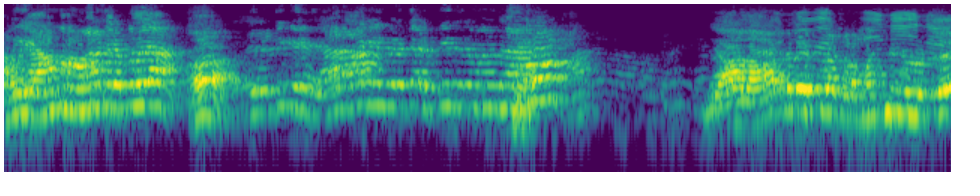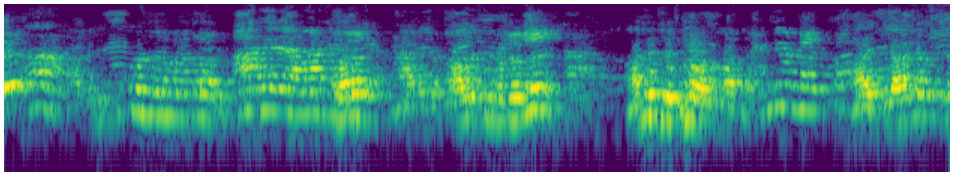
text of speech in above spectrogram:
అవి అమ్మ మాట చెప్పలే. రెడ్డికి యాడ ఆకలేసి అక్కడ మంచి నీళ్ళు ఉంటే. అక్కడ ఇచ్చుకొని తినమంటారు అదే అన్ని తెచ్చావు అనమాట ఆ జాగ్రత్త.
